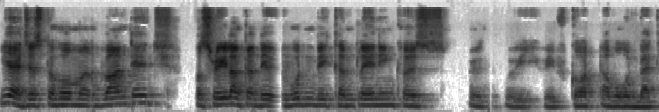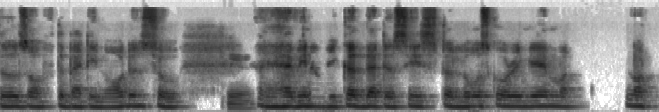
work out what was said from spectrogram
Yeah, just the home advantage for Sri Lanka. They wouldn't be complaining because We, we we've got our own battles of the batting order. So Yeah. uh, having a wicket that assists a low scoring game, not,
